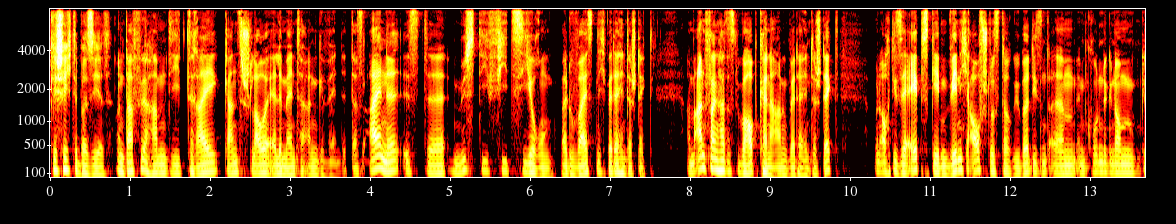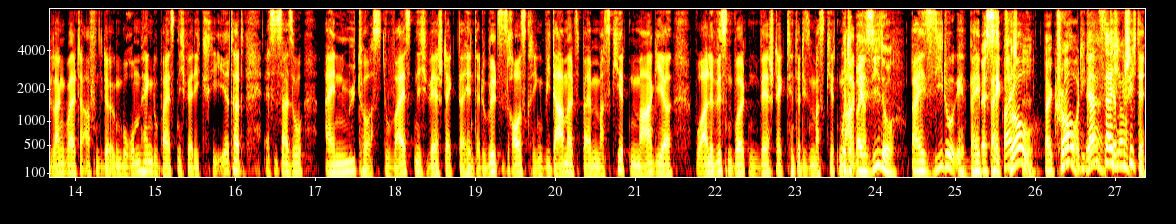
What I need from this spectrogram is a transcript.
Geschichte basiert. Und dafür haben die drei ganz schlaue Elemente angewendet. Das eine ist äh, Mystifizierung, weil du weißt nicht, wer dahinter steckt. Am Anfang hattest du überhaupt keine Ahnung, wer dahinter steckt. Und auch diese Apes geben wenig Aufschluss darüber. Die sind ähm, im Grunde genommen gelangweilte Affen, die da irgendwo rumhängen. Du weißt nicht, wer die kreiert hat. Es ist also ein Mythos. Du weißt nicht, wer steckt dahinter. Du willst es rauskriegen, wie damals beim maskierten Magier, wo alle wissen wollten, wer steckt hinter diesem maskierten Oder Magier. bei Sido. Bei Sido, äh, bei, bei Crow. Bei Crow, die ganz ja, gleiche genau. Geschichte.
